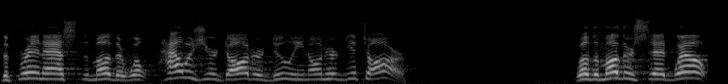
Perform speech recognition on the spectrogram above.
the friend asked the mother, Well, how is your daughter doing on her guitar? Well, the mother said, Well,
